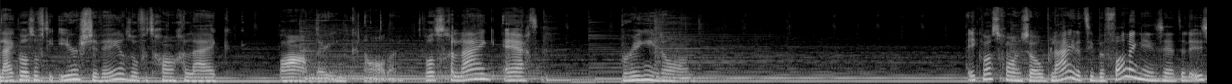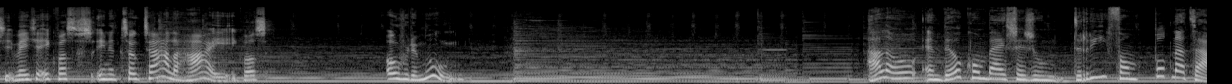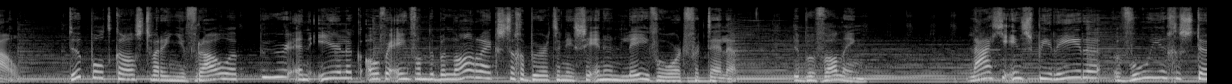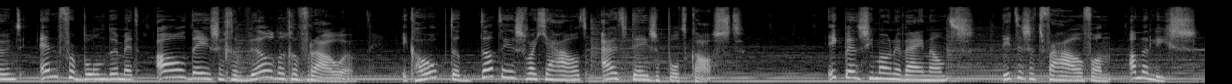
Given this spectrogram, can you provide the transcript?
Het lijkt wel alsof die eerste week, alsof het gewoon gelijk bam erin knalde. Het was gelijk echt bring it on. Ik was gewoon zo blij dat die bevalling inzette. Dus weet je, ik was in een totale high. Ik was over de moon. Hallo en welkom bij seizoen 3 van Potnataal. De podcast waarin je vrouwen puur en eerlijk over een van de belangrijkste gebeurtenissen in hun leven hoort vertellen: de bevalling. Laat je inspireren, voel je gesteund en verbonden met al deze geweldige vrouwen. Ik hoop dat dat is wat je haalt uit deze podcast. Ik ben Simone Wijnands. Dit is het verhaal van Annelies.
